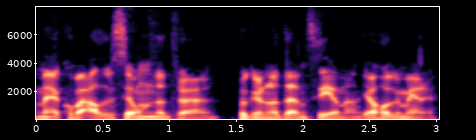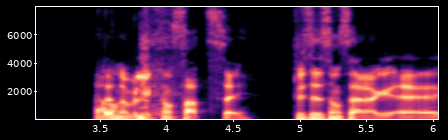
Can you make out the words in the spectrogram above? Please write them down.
men jag kommer aldrig se om den tror jag. På grund av den scenen. Jag håller med dig. Den Ja. har väl liksom satt sig. Precis som så här, eh,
